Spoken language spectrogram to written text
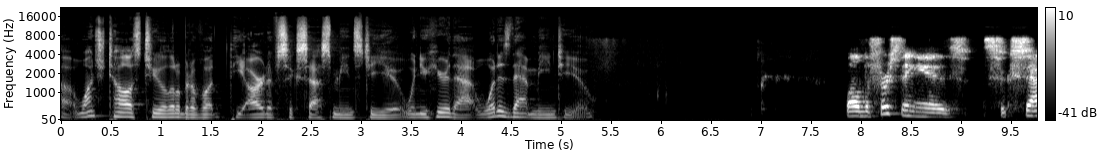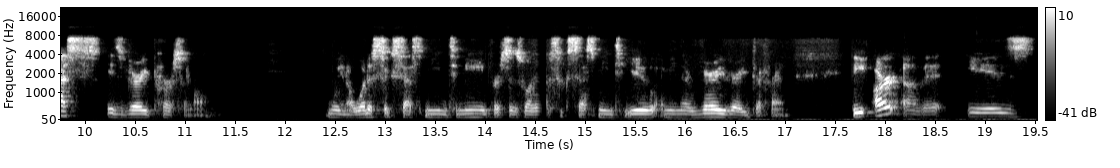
uh, why don't you tell us too a little bit of what the art of success means to you? When you hear that, what does that mean to you? Well, the first thing is success is very personal. You know, what does success mean to me versus what does success mean to you? I mean, they're very, very different. The art of it is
